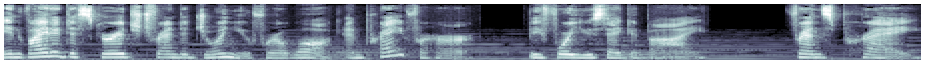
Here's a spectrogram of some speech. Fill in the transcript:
Invite a discouraged friend to join you for a walk and pray for her before you say goodbye. Friends, pray,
